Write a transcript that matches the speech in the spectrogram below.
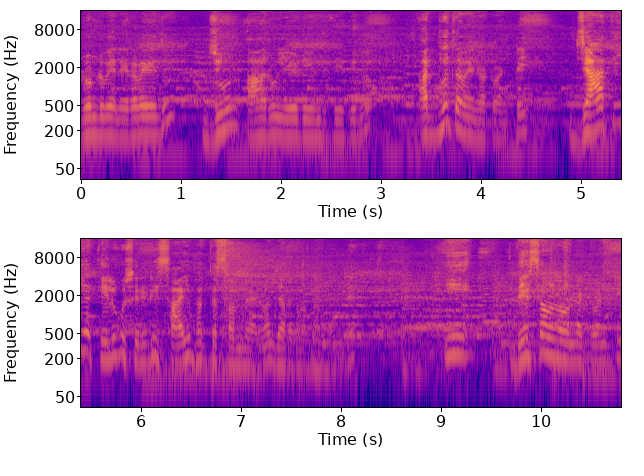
రెండు వేల ఇరవై ఐదు జూన్ ఆరు ఏడు ఎనిమిది తేదీలో అద్భుతమైనటువంటి జాతీయ తెలుగు షిరిడి సాయి భక్త సమ్మేళనం జరగనుందండి. ఈ దేశంలో ఉన్నటువంటి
